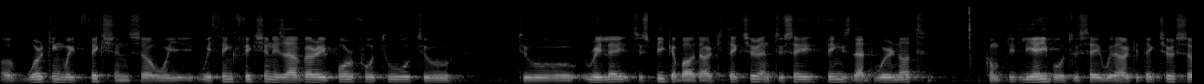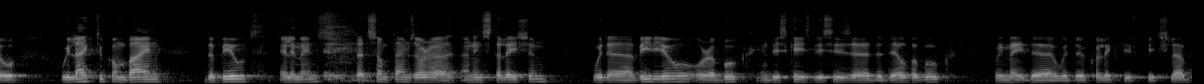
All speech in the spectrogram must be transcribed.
of working with fiction. So we, we think fiction is a very powerful tool to to relate, to speak about architecture and to say things that we're not completely able to say with architecture. So we like to combine the built elements that sometimes are a, an installation with a video or a book. In this case, this is uh, the Delva book we made uh, with the collective Pitch Lab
